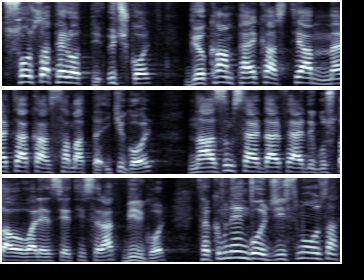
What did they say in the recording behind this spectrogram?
Sosa Perotti 3 gol. Gökhan Pelkas, Tiam, Mert Hakan Samat'ta 2 gol. Nazım Serdar Ferdi, Gustavo Valencia Tisserand 1 gol. Takımın en golcü ismi Ozan.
